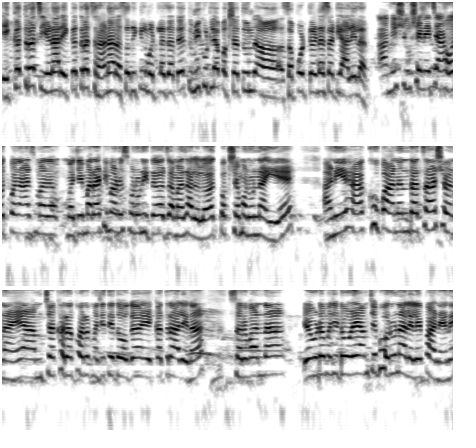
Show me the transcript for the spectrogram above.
एकत्रच येणार एकत्रच राहणार असं देखील म्हटलं जात आहे तुम्ही कुठल्या पक्षातून सपोर्ट करण्यासाठी आलेलात? आम्ही शिवसेनेचे आहोत. पण आज मला म्हणजे मराठी माणूस म्हणून इथं जमा झालेलो आहोत पक्ष म्हणून नाहीये. आणि हा खूप आनंदाचा क्षण आहे. आमच्या खरोखर म्हणजे ते दोघं एकत्र आले ना सर्वांना एवढं म्हणजे डोळे आमचे भरून आलेले पाण्याने.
